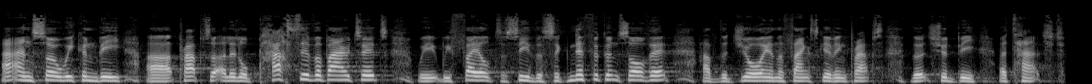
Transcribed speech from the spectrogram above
and so we can be uh, perhaps a little passive about it. We we fail to see the significance of it have the joy and the thanksgiving perhaps that should be attached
